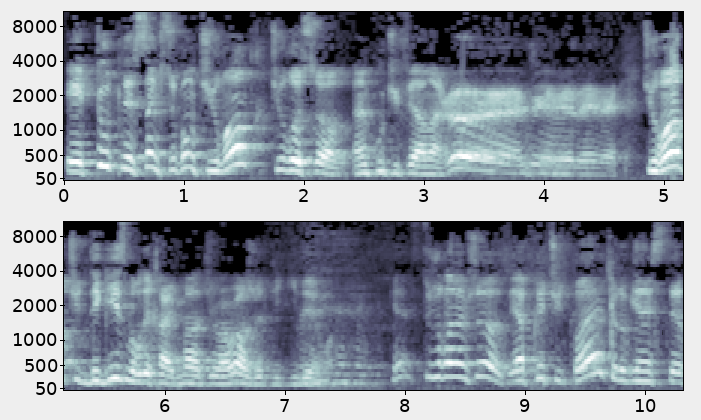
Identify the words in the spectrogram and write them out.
et toutes les 5 secondes, tu rentres, tu ressors. Un coup, tu fais un mal. Tu rentres, tu te déguises Mordechai. Moi, tu vas voir, je vais te liquider, c'est toujours la même chose. Et après, tu te ouais, tu reviens Esther.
